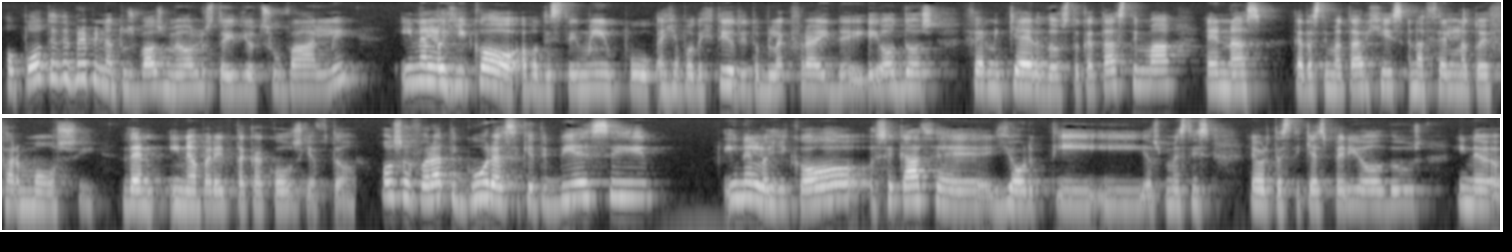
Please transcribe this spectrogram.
Οπότε δεν πρέπει να τους βάζουμε όλους το ίδιο τσουβάλι. Είναι λογικό από τη στιγμή που έχει αποδειχτεί ότι το Black Friday όντως φέρνει κέρδο στο κατάστημα, ένας καταστηματάρχης να θέλει να το εφαρμόσει. Δεν είναι απαραίτητα κακός γι' αυτό. Όσο αφορά την κούραση και την πίεση, είναι λογικό σε κάθε γιορτή ή ας πούμε στις εορταστικές περιόδους είναι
